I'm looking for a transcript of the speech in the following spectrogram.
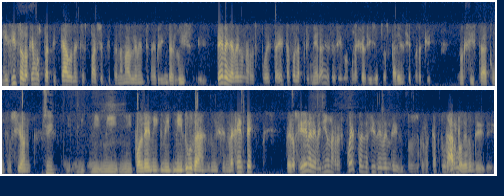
insisto, lo que hemos platicado en este espacio que tan amablemente me brindas, Luis, eh, debe de haber una respuesta, esta fue la primera, es decir, un ejercicio de transparencia para que no exista confusión, ni, ni, ni, ni polémica, ni, ni duda, Luis, en la gente pero sí debe de venir una respuesta, es decir, deben de pues, recapturarlo, deben de...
